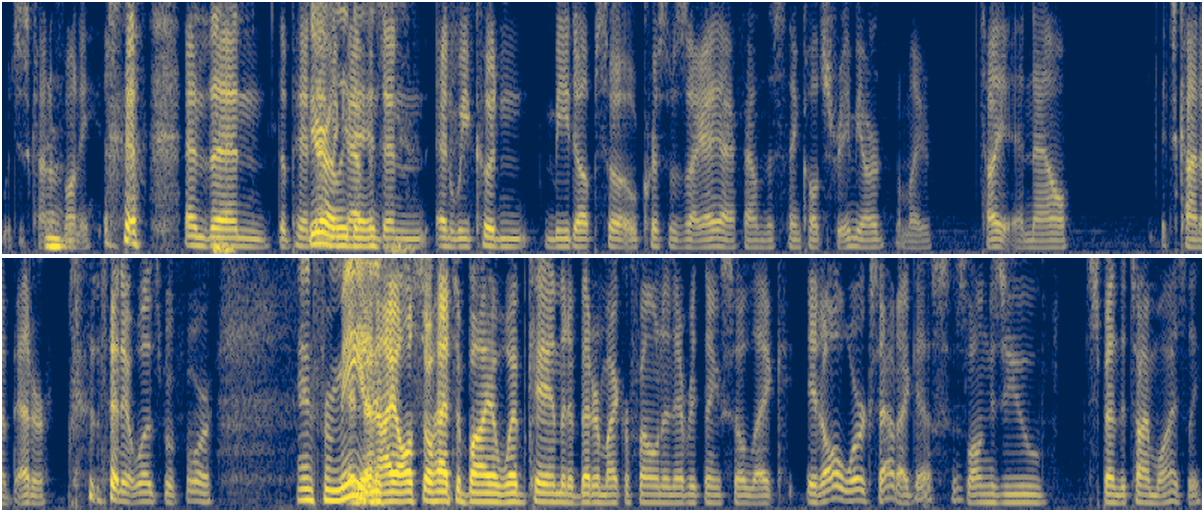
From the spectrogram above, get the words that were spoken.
which is kind of Mm. funny and then the pandemic early happened days. and and we couldn't meet up so chris was like hey i found this thing called streamyard i'm like tight and now it's kind of better than it was before And for me, and then this- i also had to buy a webcam and a better microphone and everything so like it all works out i guess as long as you spend the time wisely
